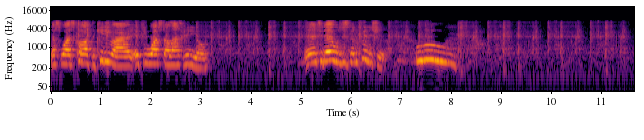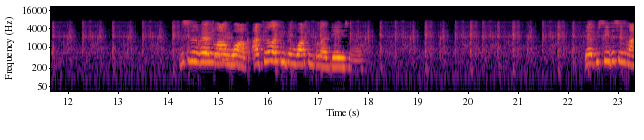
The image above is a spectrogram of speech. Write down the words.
That's why it's called the Kiddy Ride. If you watched our last video. And today we're just gonna finish it. Woohoo! This is a very long walk. I feel like we've been walking for like days now. Yep, you see, this is my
